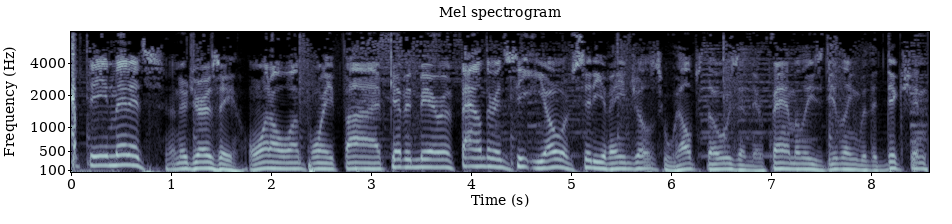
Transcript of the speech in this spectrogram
15 minutes in New Jersey, 101.5. Kevin Meara, founder and CEO of City of Angels, who helps those and their families dealing with addiction,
